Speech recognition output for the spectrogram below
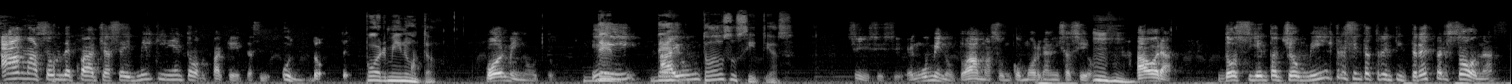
Amazon despacha 6.500 paquetes. Por minuto. Por minuto. y hay un, todos sus sitios. Sí, sí, sí. En un minuto, Amazon como organización. Ahora, 208.333 personas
